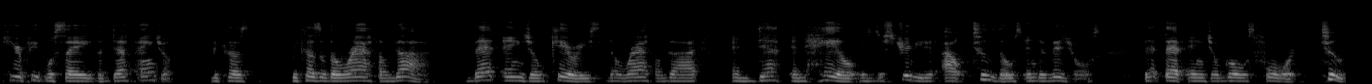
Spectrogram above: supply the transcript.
hear people say the death angel, because because of the wrath of God. That angel carries the wrath of God, and death and hell is distributed out to those individuals that that angel goes forward to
